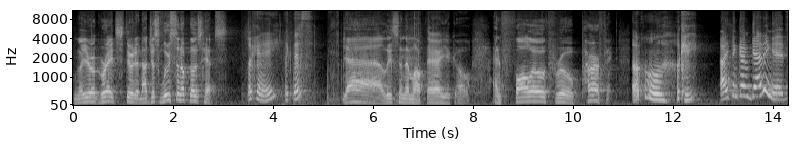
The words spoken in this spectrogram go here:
Well, you're a great student. Now just loosen up those hips. Okay, like this? Yeah, loosen them up. There you go. And follow through. Perfect. Oh, okay. I think I'm getting it.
